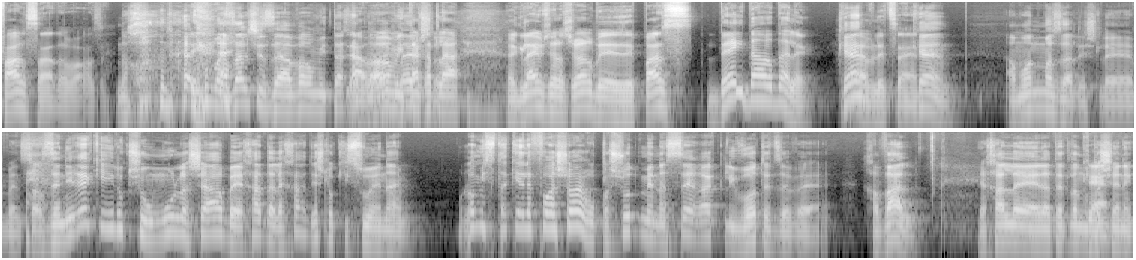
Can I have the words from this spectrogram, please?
פארסה הדבר הזה. נכון, היה לו מזל שזה עבר מתחת זה עבר לרגליים מתחת שלו. לרגליים של השוער באיזה פס די דרדלה, כן, חייב לציין. כן, המון מזל יש לבן סער. זה נראה כאילו כשהוא מול השער באחד על אחד, יש לו כיסוי עיניים. הוא לא מסתכל איפה השוער, הוא פשוט מנסה רק לבעוט את זה, וחבל. יכל אה, לתת לנו כן. את השני.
